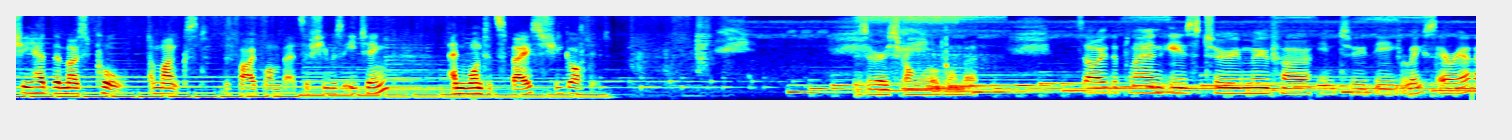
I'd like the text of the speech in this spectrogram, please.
she had the most pull amongst the five wombats. If she was eating and wanted space, she got it. She's a very strong-willed wombat. So the plan is to move her into the release area.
